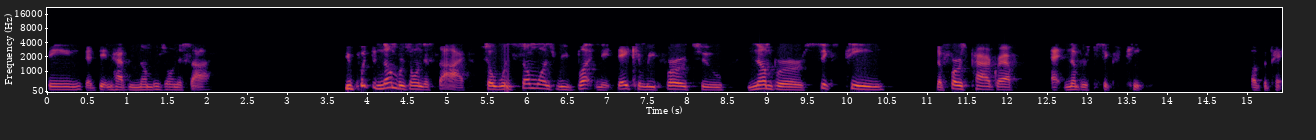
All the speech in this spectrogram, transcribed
seen that didn't have the numbers on the side? You put the numbers on the side so when someone's rebutting it, they can refer to number 16, the first paragraph at number 16 of the page.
